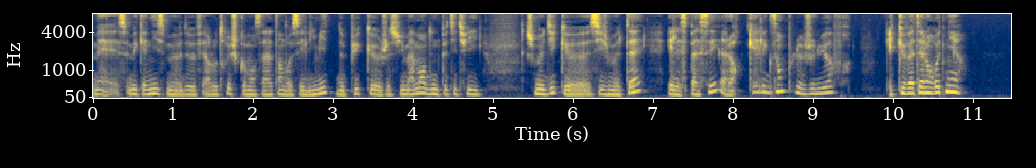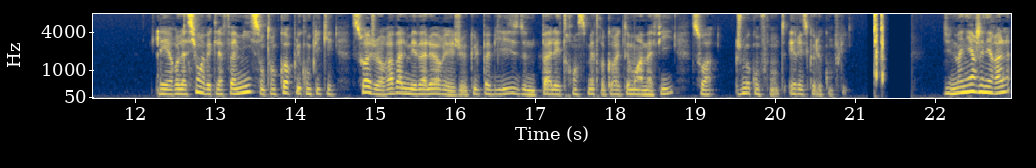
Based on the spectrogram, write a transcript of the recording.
Mais ce mécanisme de faire l'autruche commence à atteindre ses limites depuis que je suis maman d'une petite fille. Je me dis que si je me tais et laisse passer, alors quel exemple je lui offre? Et que va-t-elle en retenir? Les relations avec la famille sont encore plus compliquées. Soit je ravale mes valeurs et je culpabilise de ne pas les transmettre correctement à ma fille, soit je me confronte et risque le conflit. D'une manière générale,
